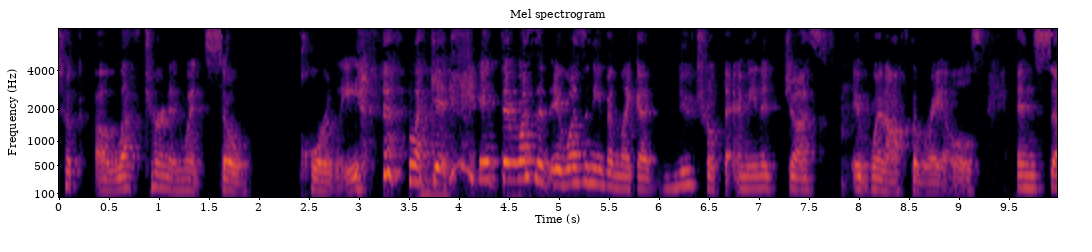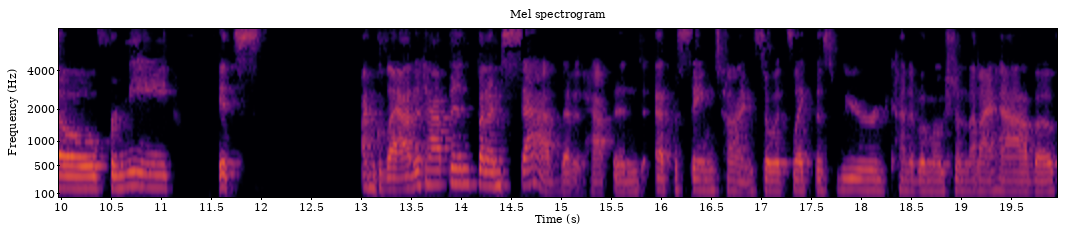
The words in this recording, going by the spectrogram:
took a left turn and went so poorly. Like it it there wasn't it wasn't even like a neutral thing i mean it just it went off the rails. And so for me it's i'm glad it happened but i'm sad that it happened at the same time. So it's like this weird kind of emotion that i have of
